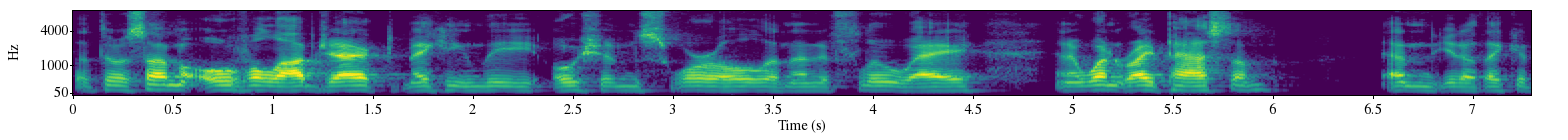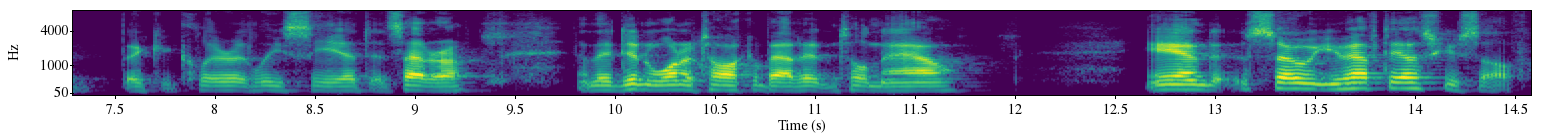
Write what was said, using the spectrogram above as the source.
that there was some oval object making the ocean swirl and then it flew away and it went right past them. And you know they could they could clearly see it etc and they didn't want to talk about it until now. And so you have to ask yourself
